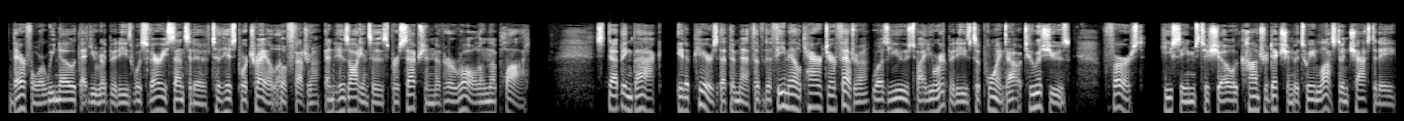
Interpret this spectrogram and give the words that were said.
Therefore we know that Euripides was very sensitive to his portrayal of Phaedra and his audience's perception of her role in the plot. Stepping back, it appears that the myth of the female character Phaedra was used by Euripides to point out two issues. First, he seems to show a contradiction between lust and chastity.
